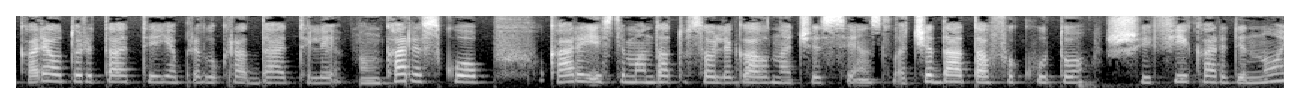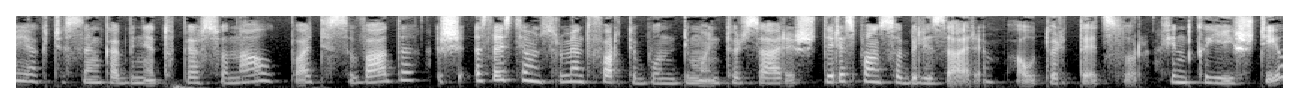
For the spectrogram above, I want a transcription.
care autoritate i-a prelucrat datele, în care scop, care este mandatul său legal în acest sens, la ce dată a făcut-o și fiecare din noi, accesând cabinetul personal, poate să vadă. Și asta este un instrument foarte bun de monitorizare și de responsabilizare a autorităților, fiindcă ei știu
